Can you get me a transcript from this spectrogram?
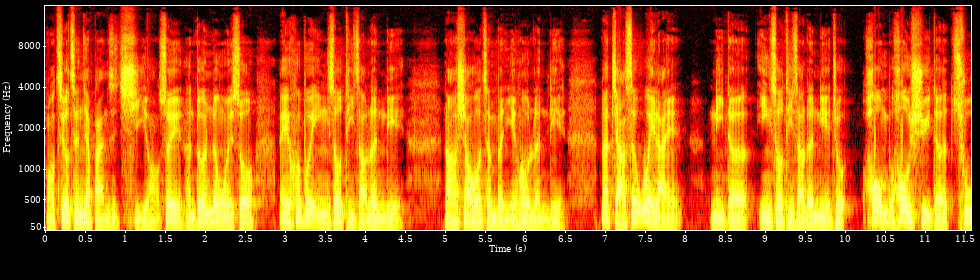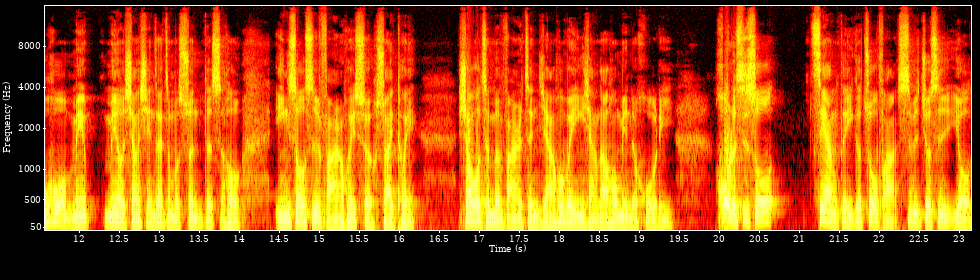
哦，只有增加百分之七哦，所以很多人认为说，哎，会不会营收提早认列？然后销货成本延后认列，那假设未来你的营收提早认列，就后后续的出货没有没有像现在这么顺的时候，营收是反而会衰衰退，销货成本反而增加，会不会影响到后面的获利？或者是说这样的一个做法，是不是就是有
